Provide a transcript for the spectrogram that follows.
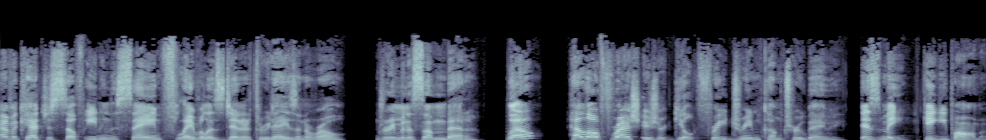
Have catch yourself eating the same flavorless dinner three days in a row? Dreaming of something better? Well, hello fresh is your guilt free dream come true baby. It's me, Gigi Palmer.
